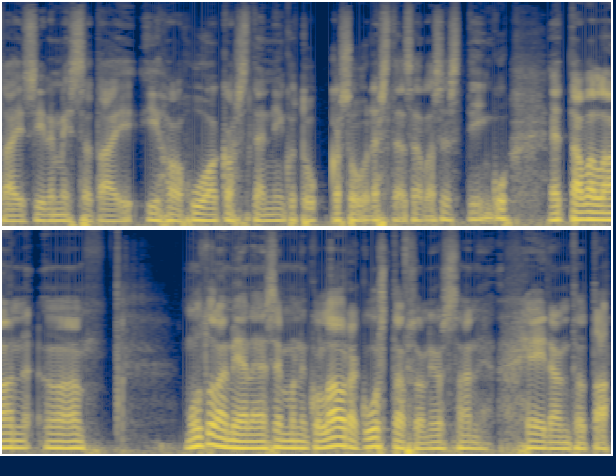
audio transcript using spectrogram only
tai silmissä tai iho huokosten niinku tukkasuudesta ja sellaisesta, niinku, että tavallaan uh, mulla tulee mieleen semmoinen, kun Laura Gustafsson jossain heidän tota,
